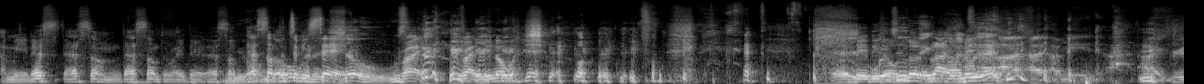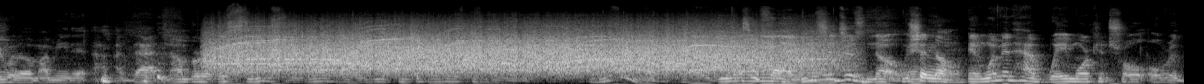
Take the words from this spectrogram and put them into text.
I mean that's that's something that's something right there. That's something that's something to be said. shows. Right, right. You know what? it shows. that baby What don't look like me. I, I, I mean, I, I agree with him. I mean, it, that number is You should just know. You should know. And women have way more control over,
